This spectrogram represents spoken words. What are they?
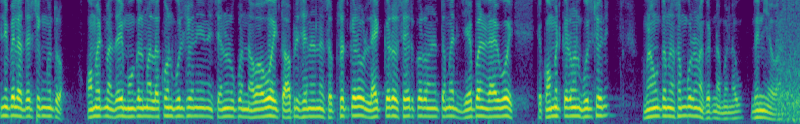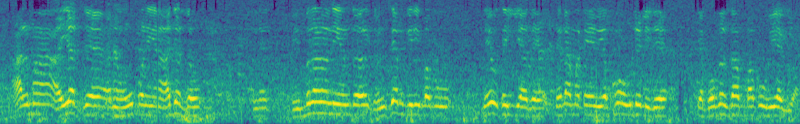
એની પહેલાં દર્શક મિત્રો કોમેન્ટમાં જય મોગલમાં લખવાનું ભૂલશો નહીં અને ચેનલ ઉપર નવા હોય તો આપણી ચેનલને સબસ્ક્રાઈબ કરો લાઇક કરો શેર કરો અને તમારી જે પણ રાય હોય તે કોમેન્ટ કરવાનું ભૂલશો નહીં. હમણાં હું તમને સંપૂર્ણ ઘટના બનાવું. ધન્યવાદ. હાલમાં અહીંયા છે અને હું પણ અહીંયા હાજર છું. અને ભીમરાણાની અંદર ઘનશ્યામગીરી બાપુ દેવ થઈ ગયા છે. તેના માટે એવી અફવા ઉડેલી છે કે ભોગલધામ બાપુ વ્યા ગયા.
